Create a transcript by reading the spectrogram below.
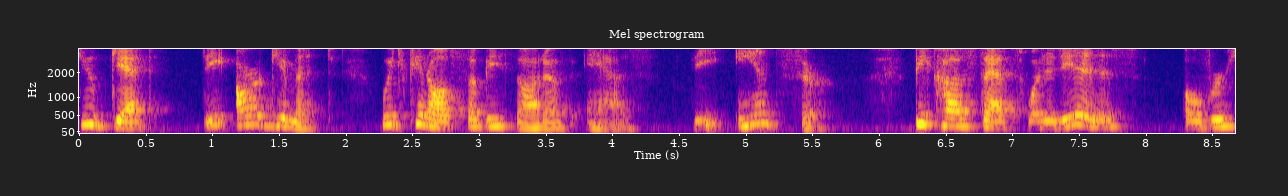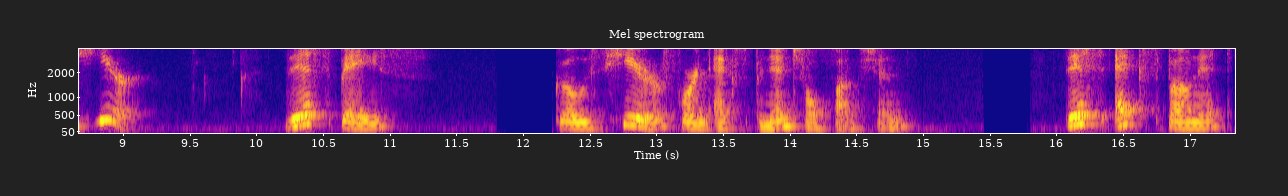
you get the argument, which can also be thought of as the answer, because that's what it is over here. This base goes here for an exponential function. This exponent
